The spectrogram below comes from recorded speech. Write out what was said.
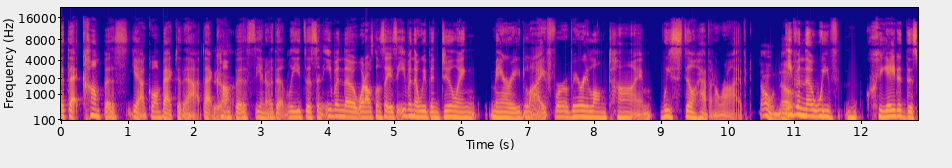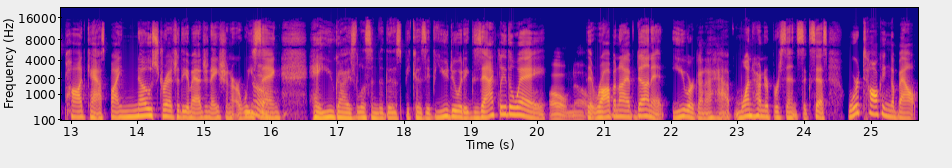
but that compass, yeah, going back to that, that Yeah. compass, you know, that leads us. And even though what I was going to say is, even though we've been doing married life for a very long time, we still haven't arrived. Oh no. Even though we've created this podcast, by no stretch of the imagination are we No. saying, hey, you guys listen to this because if you do it exactly the way oh no. that Rob and I have done it, you are going to have 100% success. We're talking about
